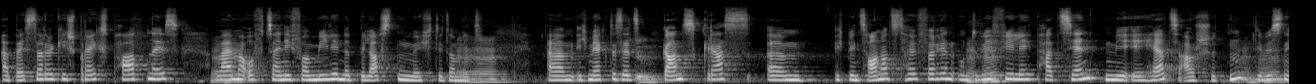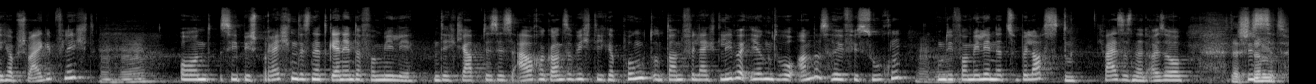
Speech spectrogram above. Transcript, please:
ein besserer Gesprächspartner ist, mhm. weil man oft seine Familie nicht belasten möchte damit. Mhm. Ähm, ich merke das jetzt Stimmt. ganz krass. Ähm, ich bin Zahnarzthelferin und mhm. wie viele Patienten mir ihr Herz ausschütten, die mhm. wissen, ich habe Schweigepflicht. Mhm. Und sie besprechen das nicht gerne in der Familie. Und ich glaube, das ist auch ein ganz wichtiger Punkt. Und dann vielleicht lieber irgendwo anders Hilfe suchen, um die Familie nicht zu belasten. Ich weiß es nicht. Also, das stimmt.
